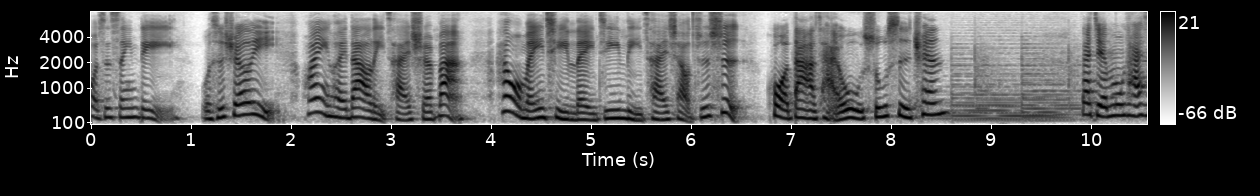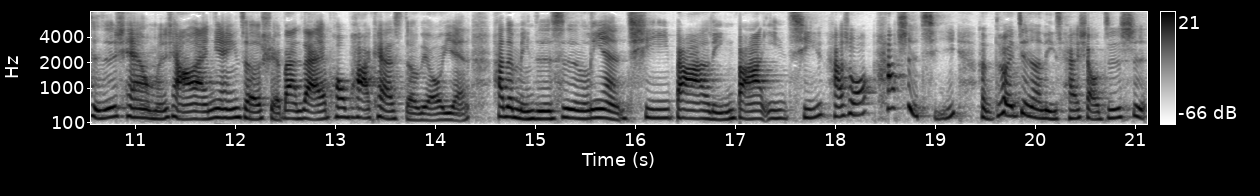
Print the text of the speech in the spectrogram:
我是 Cindy，我是 Shirley，欢迎回到理财学伴，和我们一起累积理财小知识，扩大财务舒适圈。在节目开始之前，我们想要来念一则学伴在 Apple Podcast 的留言，他的名字是练七八零八一七，他说哈士奇很推荐的理财小知识，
